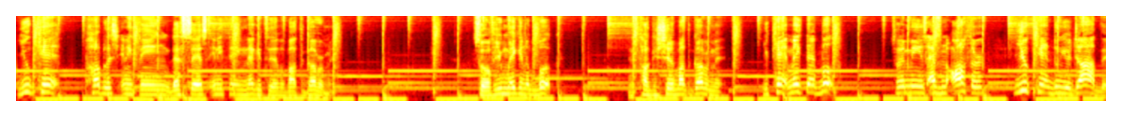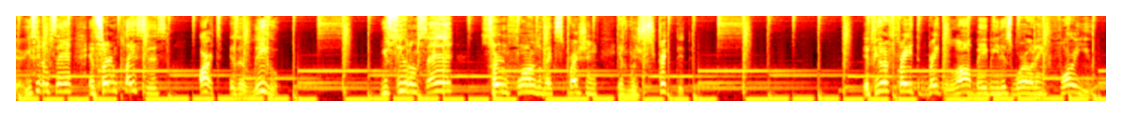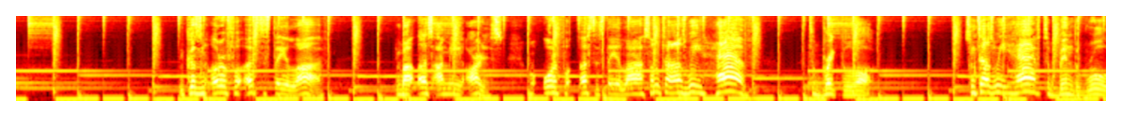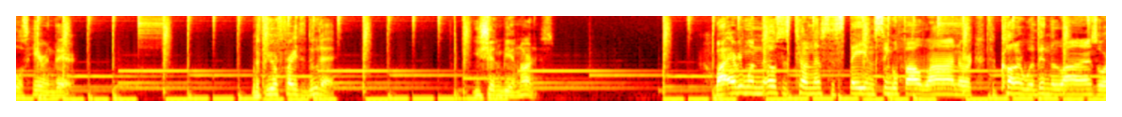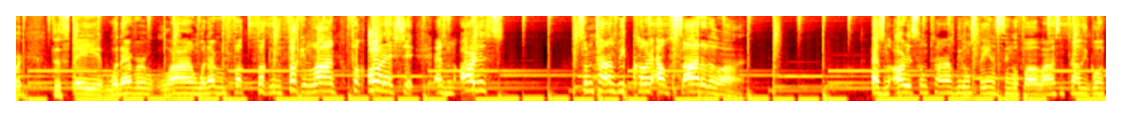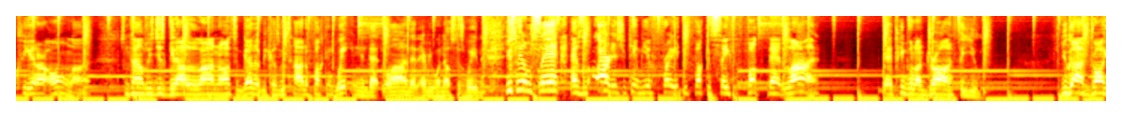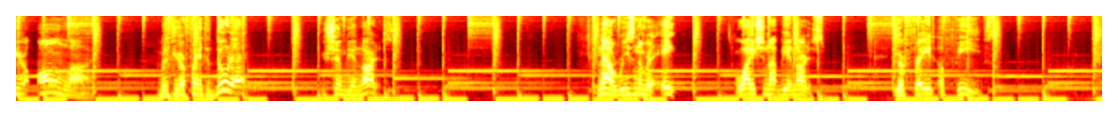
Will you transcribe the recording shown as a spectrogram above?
you can't publish anything that says anything negative about the government. So if you're making a book and it's talking shit about the government, you can't make that book. So that means as an author, you can't do your job there. You see what I'm saying? In certain places, art is illegal. You see what I'm saying? Certain forms of expression is restricted. If you're afraid to break the law, baby, this world ain't for you. Because in order for us to stay alive, and by us I mean artists, in order for us to stay alive, sometimes we have to break the law. Sometimes we have to bend the rules here and there. But if you're afraid to do that, you shouldn't be an artist. While everyone else is telling us to stay in single file line or to color within the lines or to stay whatever line, whatever fuck fucking fucking line, fuck all that shit. As an artist, sometimes we color outside of the line. As an artist, sometimes we don't stay in single file line. Sometimes we go and create our own line. Sometimes we just get out of the line altogether because we're tired of fucking waiting in that line that everyone else is waiting in. You see what I'm saying? As an artist, you can't be afraid to fucking say fuck that line that people are drawing for you. You gotta draw your own line. But if you're afraid to do that, you shouldn't be an artist. Now, reason number eight why you should not be an artist. You're afraid of thieves.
